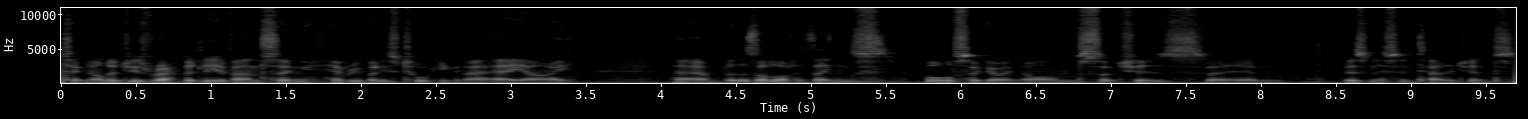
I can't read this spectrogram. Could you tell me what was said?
Technology is rapidly advancing. Everybody's talking about AI, um, but there's a lot of things also going on, such as um, business intelligence.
